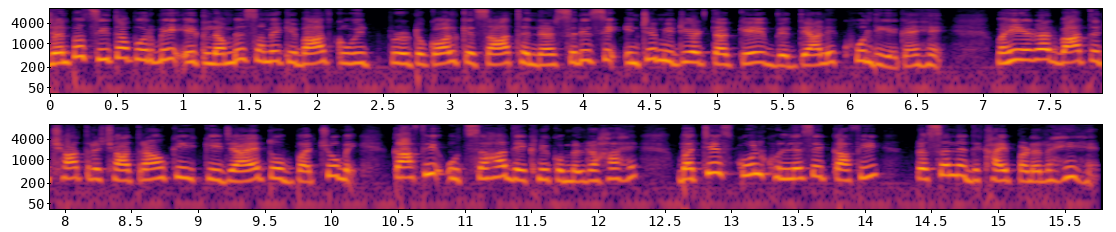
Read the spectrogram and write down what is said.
जनपद सीतापुर में एक लंबे समय के बाद कोविड प्रोटोकॉल के साथ नर्सरी से इंटरमीडिएट तक के विद्यालय खोल दिए गए हैं। वहीं अगर बात छात्र छात्राओं की की जाए तो बच्चों में काफ़ी उत्साह देखने को मिल रहा है। बच्चे स्कूल खुलने से काफ़ी प्रसन्न दिखाई पड़ रहे हैं।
